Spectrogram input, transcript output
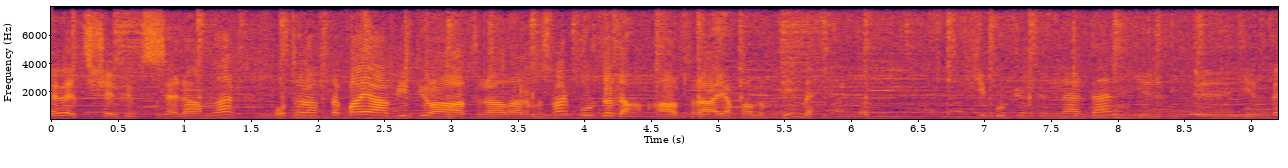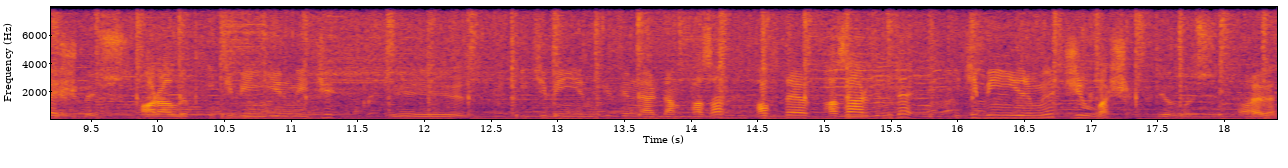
Evet şefim selamlar. O tarafta bayağı video hatıralarımız var. Burada da hatıra yapalım değil mi? Ki bugün günlerden 20, e, 25 Aralık 2022 e, 2022 günlerden pazar. Haftaya pazar günü de 2023 yılbaşı. Yılbaşı. Evet.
